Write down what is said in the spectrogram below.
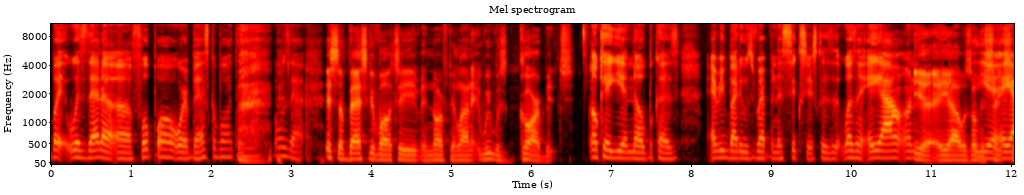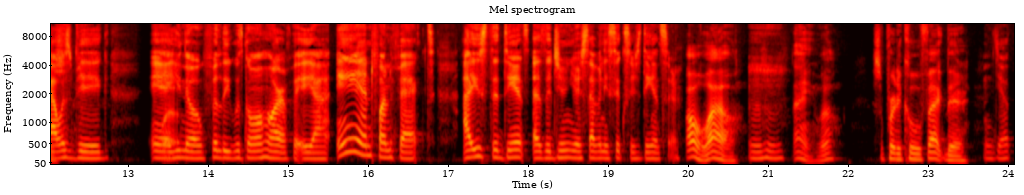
But was that a, a football or a basketball team? what was that? It's a basketball team in North Carolina. We was garbage. Okay, yeah, no, because everybody was repping the Sixers because it wasn't AI on. Yeah, AI was on the yeah, Sixers. AI was big, and you know Philly was going hard for AI. And fun fact, I used to dance as a junior 76ers dancer. Oh wow. Mm-hmm. Dang. Well, it's a pretty cool fact there. Yep.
